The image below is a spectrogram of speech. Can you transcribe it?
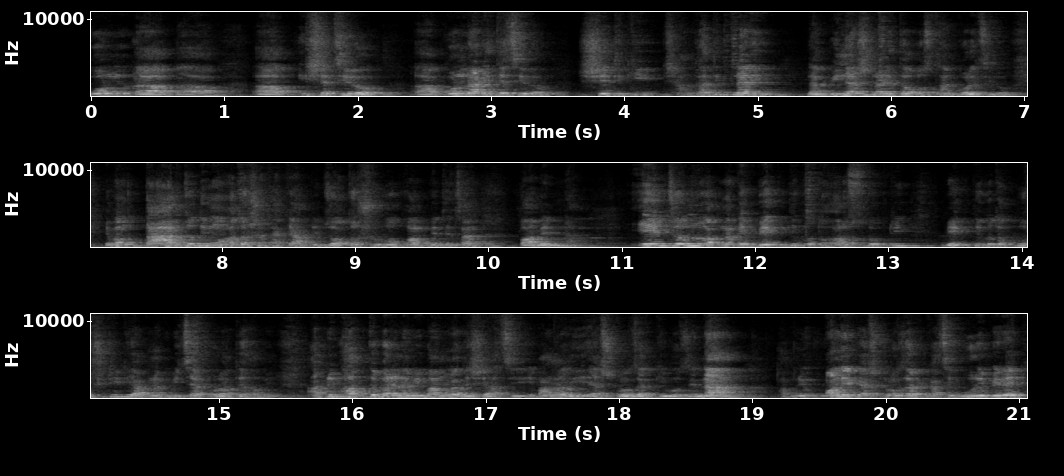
কোন ইসে ছিল? আহ, কোন নারীতে ছিল? সেটি কি সাংঘাতিক নারী না বিনাশ নারীতে অবস্থান করেছিল? এবং তার যদি মহাদশা থাকে আপনি যত শুভ ফল পেতে চান পাবেন না। এর জন্য আপনাকে ব্যক্তিগত হরস্কোপটি ব্যক্তিগত পুষ্টিটি আপনাকে বিচার করাতে হবে। আপনি ভাবতে পারেন আমি বাংলাদেশে আছি বাঙালি অ্যাস্ট্রোলজার কি বোঝে? না। আপনি অনেক অ্যাস্ট্রোলজার কাছে ঘুরে ফিরে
